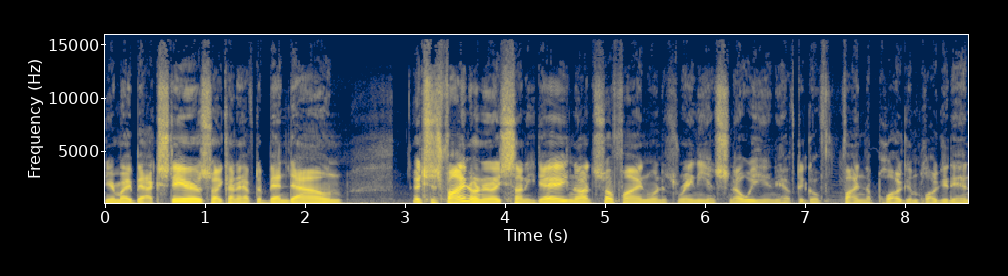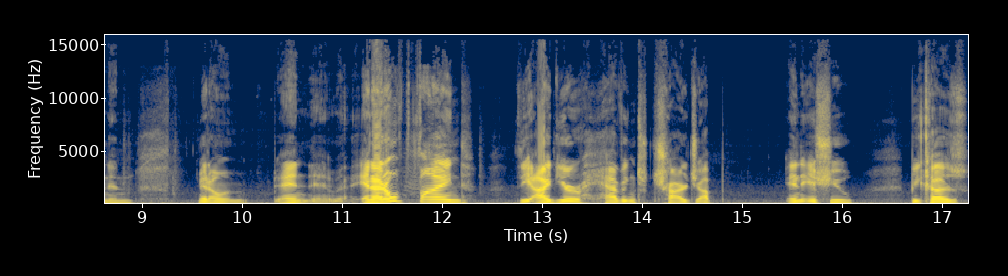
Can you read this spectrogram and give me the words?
near my back stairs, so I kind of have to bend down. Which is fine on a nice sunny day, not so fine when it's rainy and snowy and you have to go find the plug and plug it in and you know and and I don't find the idea of having to charge up an issue because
